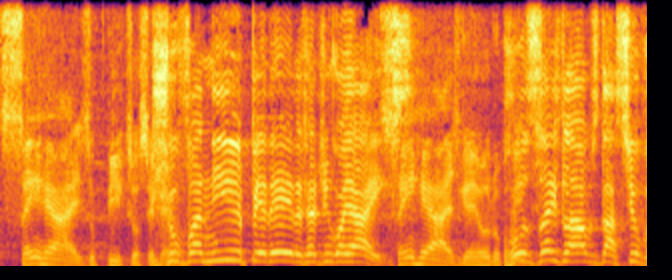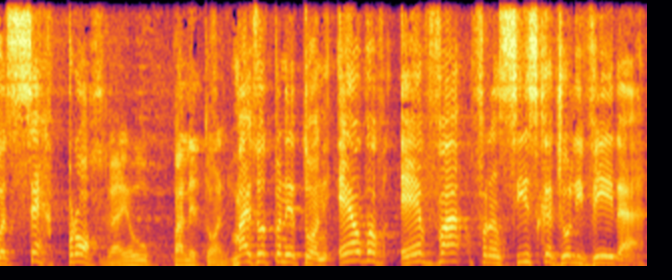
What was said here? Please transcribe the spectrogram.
100 reais o Pix, você ganhou. Juvanir Pereira, Jardim Goiás. 100 reais ganhou no Pix. Rosângela Alves da Silva, Serpro. Ganhou o Panetone. Mais outro panetone. Elva, Eva Francisca de Oliveira.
